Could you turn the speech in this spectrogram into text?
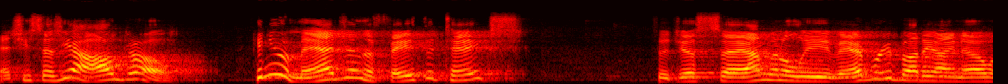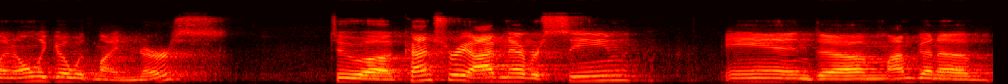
And she says, Yeah, I'll go. Can you imagine the faith it takes to just say, I'm going to leave everybody I know and only go with my nurse to a country I've never seen, and um, I'm going to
